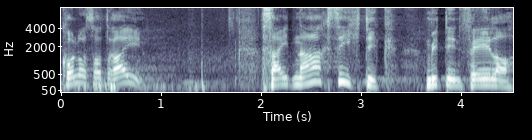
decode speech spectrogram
Kolosser 3. Seid nachsichtig mit den Fehlern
